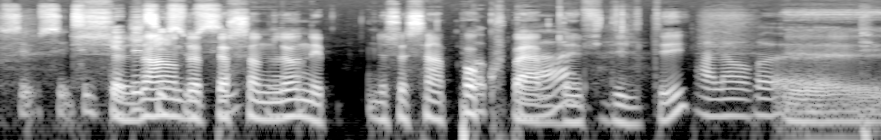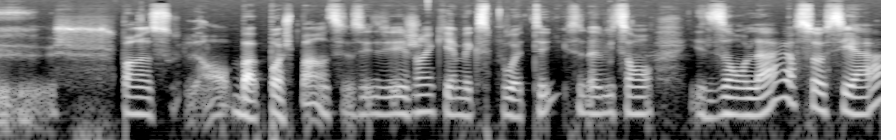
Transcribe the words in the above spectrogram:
ce genre de personne-là n'est- ne se sent pas, Pas coupable coupable. d'infidélité. Alors, euh, Euh, puis, je pense, on- ben, pas je pense, c'est des gens qui aiment exploiter. Ils, sont, ils ont l'air social,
